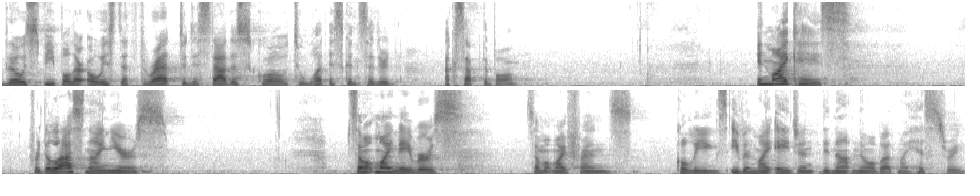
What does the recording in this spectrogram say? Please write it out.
those people are always the threat to the status quo, to what is considered acceptable. In my case, for the last nine years, some of my neighbors, some of my friends, colleagues, even my agent did not know about my history.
